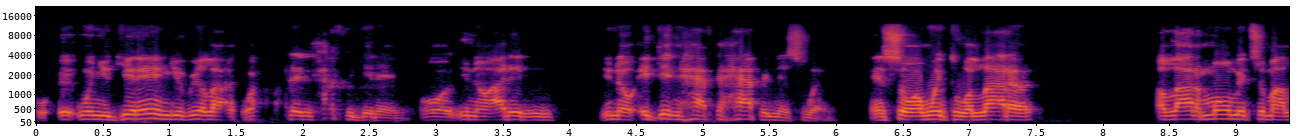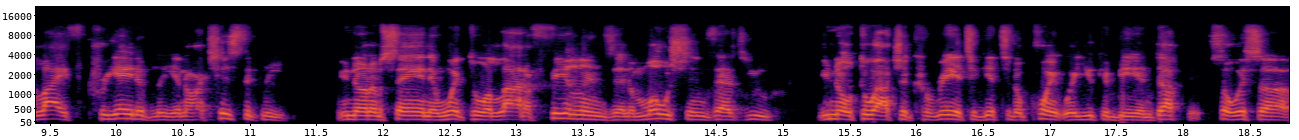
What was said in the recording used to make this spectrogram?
w- when you get in, you realize, well, I didn't have to get in, or you know, I didn't, you know, it didn't have to happen this way, and so I went through a lot of a lot of moments in my life creatively and artistically you know what i'm saying? And went through a lot of feelings and emotions as you you know throughout your career to get to the point where you can be inducted so it's a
